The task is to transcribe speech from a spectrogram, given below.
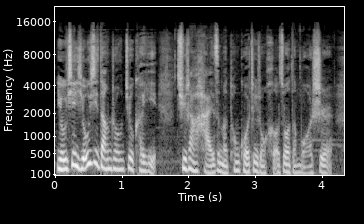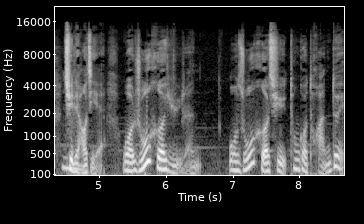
有一些游戏当中就可以去让孩子们通过这种合作的模式去了解我如何与人。我如何去通过团队？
